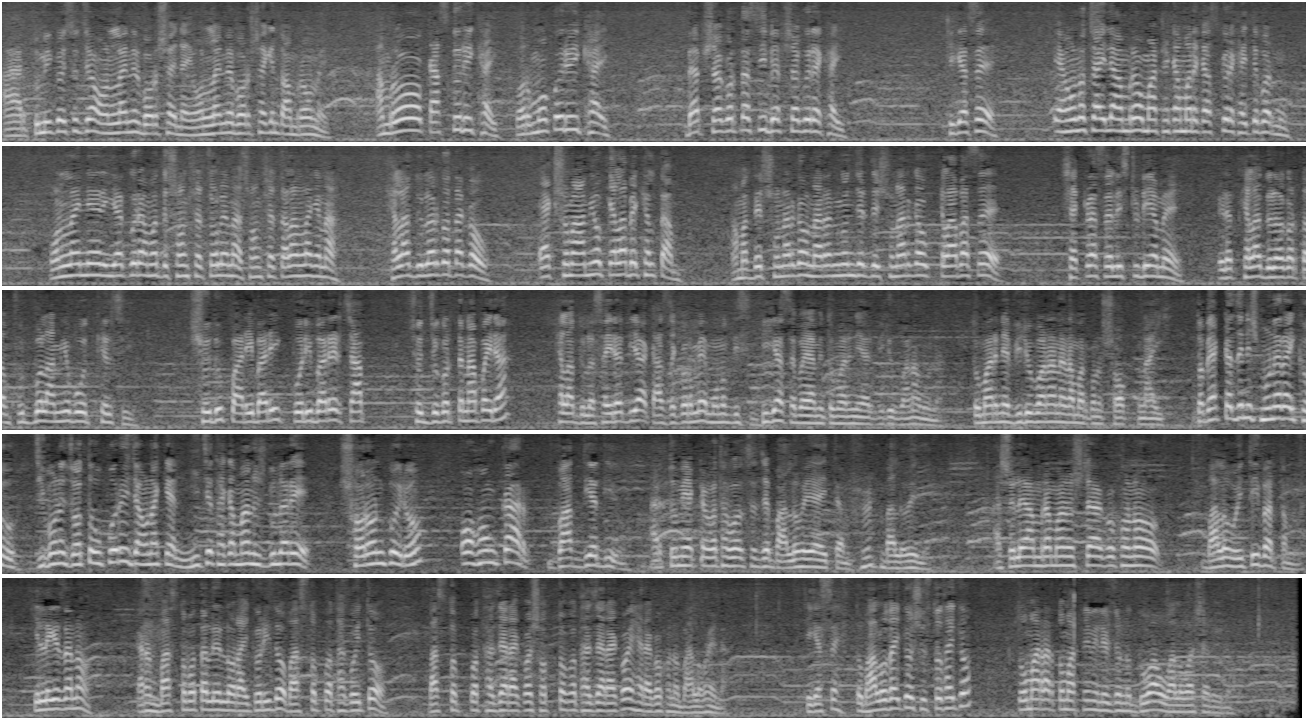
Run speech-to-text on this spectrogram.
আর তুমি কইছো যে অনলাইনের ভরসায় নাই। অনলাইনের ভরসায় কিন্তু আমরাও নাই। আমরাও কাজ করেই খাই, কর্ম করেই খাই, ব্যবসা করতেছি, ব্যবসা করে খাই। ঠিক আছে? এখনও চাইলে আমরাও মাঠে কামারে কাজ করে খাইতে পারব অনলাইনের ইয়া করে আমাদের সংসার চলে না, সংসার চালান লাগে না। খেলাধুলার কথা কও। এক সময় আমিও ক্লাবে খেলতাম। আমাদের সোনারগাঁও, নারায়ণগঞ্জের যে সোনারগাঁও ক্লাব আছে শেখরা সেল স্টেডিয়ামে এটা খেলাধুলা করতাম, ফুটবল আমিও বহুত খেলছি। শুধু পারিবারিক পরিবারের চাপ সহ্য করতে না পাইরা খেলাধুলা সাইরা দিয়া কাজে কর্মে মনে দিছি। ঠিক আছে ভাই, আমি তোমার নিয়ে আর ভিডিও বানাবো না। তোমার নিয়ে ভিডিও বানানোর আমার কোনো শখ নাই। তবে একটা জিনিস মনে রাখো জীবনে যত উপরেই যাও না কেন, নিচে থাকা মানুষগুলারে স্মরণ কইরো, অহংকার বাদ দিয়ে দিও। আর তুমি একটা কথা বলছো যে, ভালো হয়ে আইতাম। ভালো হইলে। আসলে আমরা মানুষটা কখনো ভালো হইতেই পারতাম না। কি লেগে জানো? কারণ বাস্তবতা লই লড়াই করি তো, বাস্তব কথা কই তো? বাস্তব কথা যারা কয়, সত্য কথা যারা কয়, হেরা কখনো ভালো হয় না। ঠিক আছে? তো ভালো থাইকো, সুস্থ থাইকো। তোমার আর তোমার ফ্যামিলির জন্য দোয়া ও ভালোবাসা রইল।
